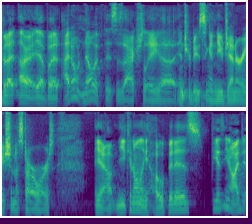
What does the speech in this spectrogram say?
But I, all right, yeah, but I don't know if this is actually uh, introducing a new generation of Star Wars. You know, you can only hope it is because you know I do,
